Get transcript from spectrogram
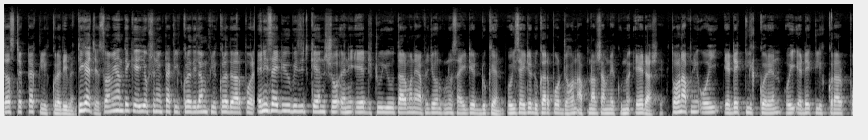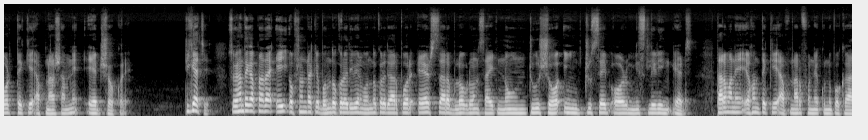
জাস্ট একটা ক্লিক করে দিবেন। ঠিক আছে? সো আমি এখান থেকে এই অপশনে একটা ক্লিক করে দিলাম। ক্লিক করে দেওয়ার পর any site you visit can show any ad to you তার মানে আপনি যখন কোনো সাইটে ঢুকেন, ওই সাইটে ঢুকার পর যখন আপনার সামনে কোনো এড আসে, তখন আপনি ওই এডে ক্লিক করেন। ওই এডে ক্লিক করার পর থেকে আপনার সামনে অ্যাড শো করে। ঠিক আছে? সো এখান থেকে আপনারা এই অপশনটাকে বন্ধ করে দিবেন। বন্ধ করে দেওয়ার পর ads are block on site known to show intrusive or misleading ads তার মানে এখন থেকে আপনার ফোনে কোনো প্রকার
